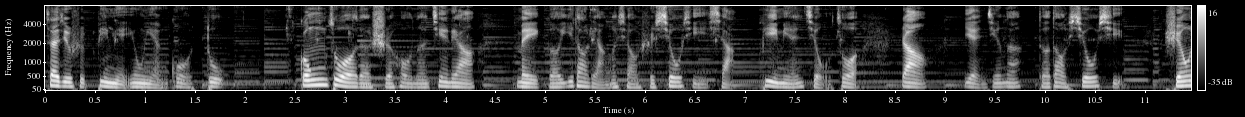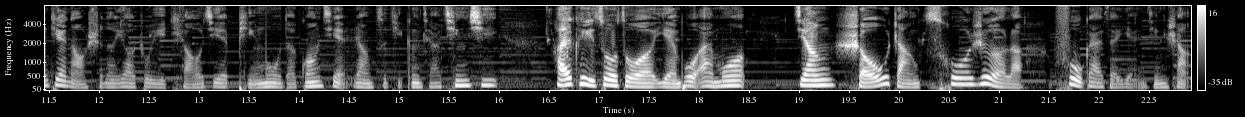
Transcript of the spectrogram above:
再就是避免用眼过度。工作的时候呢，尽量每隔一到两个小时休息一下，避免久坐，让眼睛呢得到休息。使用电脑时呢，要注意调节屏幕的光线，让字体更加清晰。还可以做做眼部按摩，将手掌搓热了，覆盖在眼睛上，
